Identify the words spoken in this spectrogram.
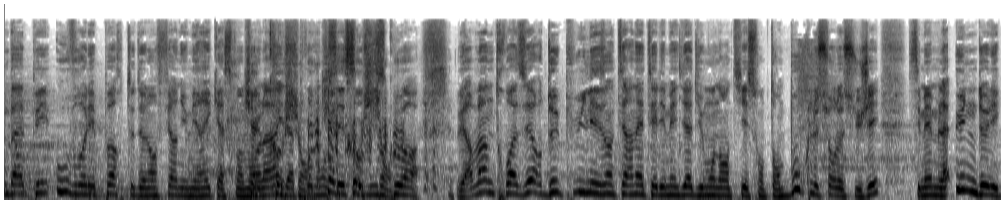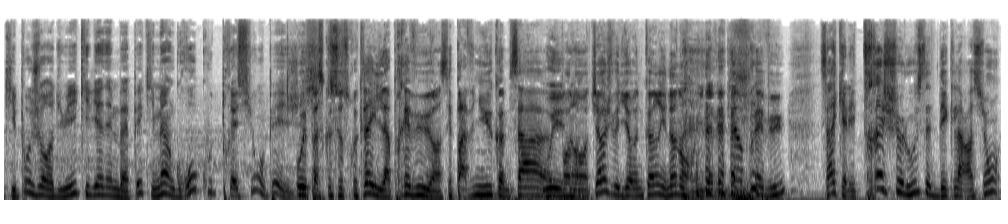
Mbappé ouvre les portes de l'enfer numérique à ce moment-là. Il a prononcé son cochon. discours vers 23h. Depuis, les internets et les médias du monde entier sont en boucle sur le sujet. C'est même la une de l'équipe aujourd'hui. Kylian Mbappé qui met un gros coup de pression au PSG. Oui, parce que ce truc-là, il l'a prévu. Hein. C'est pas venu comme ça euh, Oui, pendant. non. Tiens, je vais dire une connerie. Non, non, il avait bien prévu. C'est vrai qu'elle est très chelou cette déclaration.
